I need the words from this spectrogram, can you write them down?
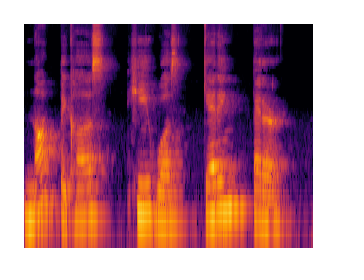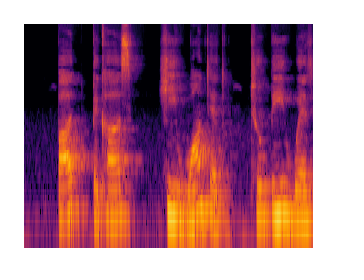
not because he was getting better, but because he wanted to be with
